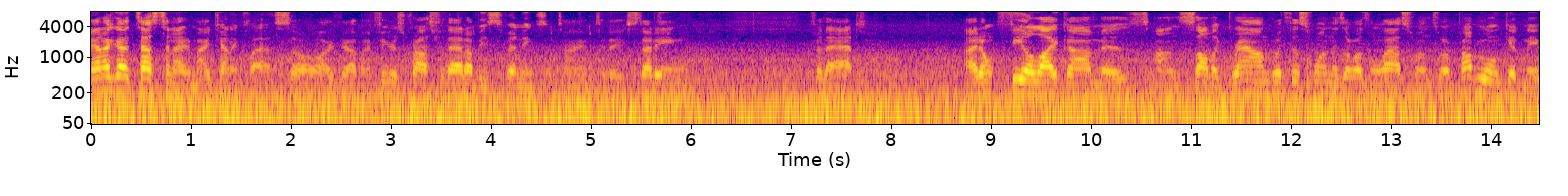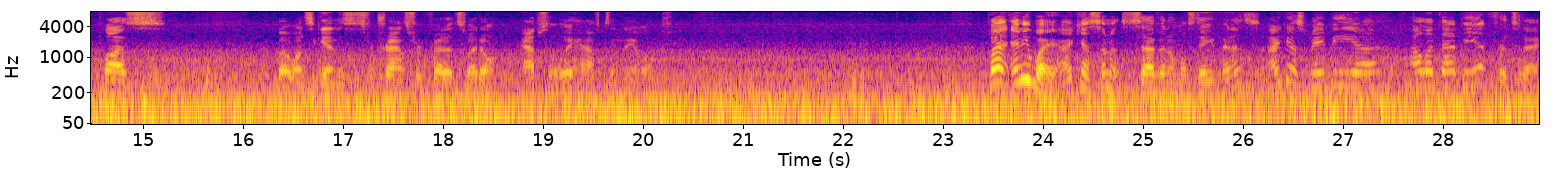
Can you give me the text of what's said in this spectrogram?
And I got a test tonight in my accounting class, so I got my fingers crossed for that. I'll be spending some time today studying for that. I don't feel like I'm as on solid ground with this one as I was in the last one, so I probably won't get an A plus. But once again, this is for transfer credit, so I don't absolutely have to nail it. But anyway, I guess I'm at seven, almost eight minutes. I guess maybe uh, I'll let that be it for today.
